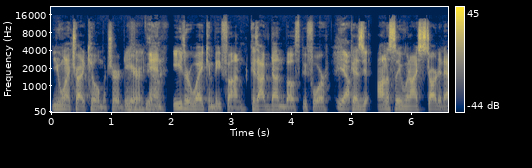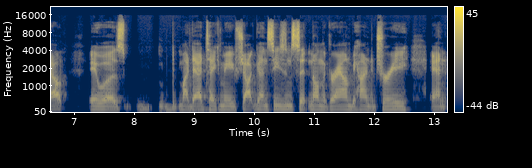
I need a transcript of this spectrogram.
you want to try to kill a mature deer? Mhm. Yeah. And either way can be fun because I've done both before. Yeah. Because honestly, when I started out, it was my dad taking me shotgun season, sitting on the ground behind a tree, and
